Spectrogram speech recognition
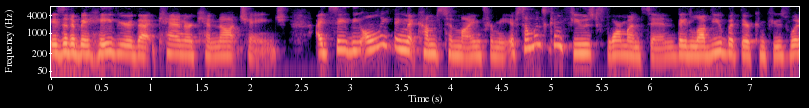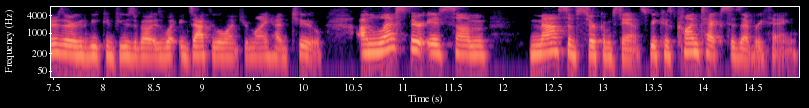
is it a behavior that can or cannot change? I'd say the only thing that comes to mind for me, if someone's confused four months in, they love you, but they're confused. What is there to be confused about is what exactly what went through my head too. Unless there is some massive circumstance because context is everything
